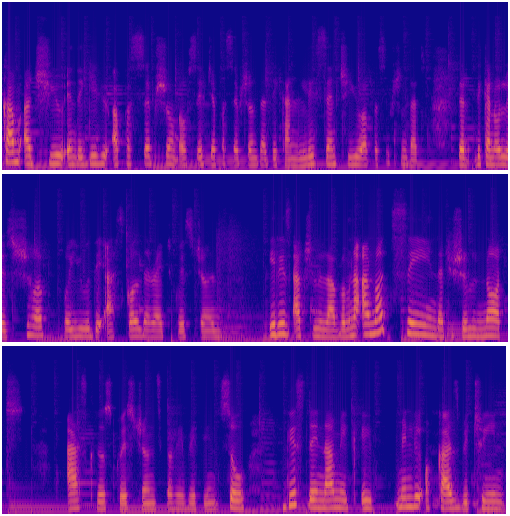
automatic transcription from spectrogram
come at you and they give you a perception of safety, a perception that they can listen to you, a perception that, that they can always show up for you, they ask all the right questions. It is actually love. Now, I'm not saying that you should not ask those questions or everything. So, this dynamic it mainly occurs between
